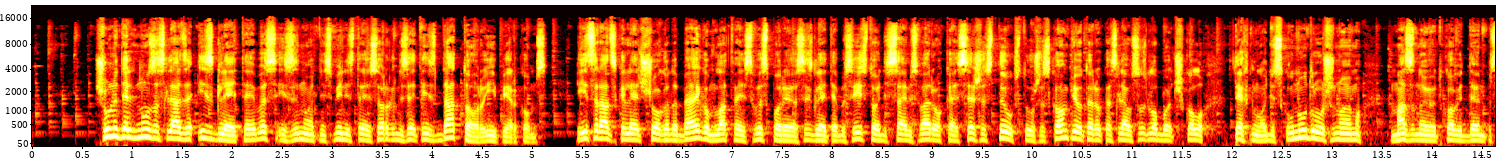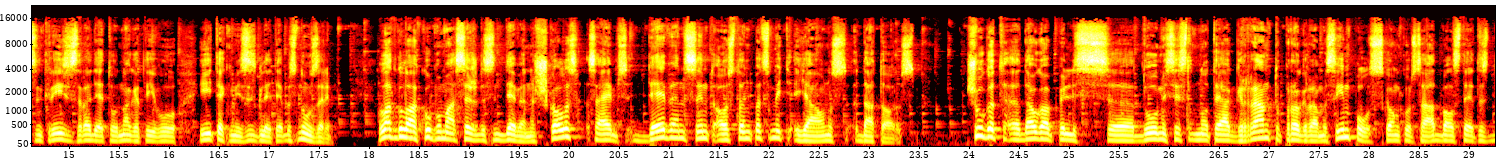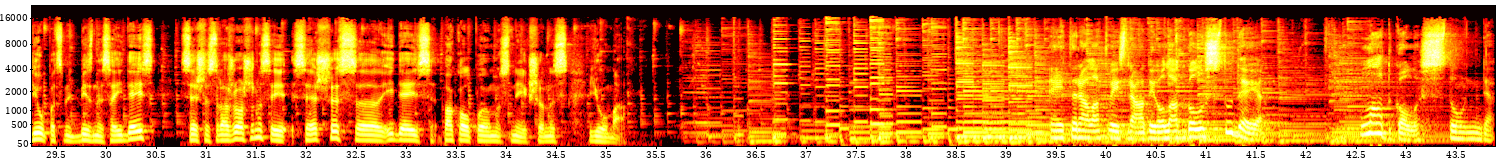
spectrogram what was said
Šonadēļ nozaslēdza izglītības un zinātnes ministrijas organizētīs datoru iepirkums. Izrādās, ka līdz šā gada beigām Latvijas vispārējos izglītības īstoģis saimnes vairāk kā 6000 komputeru, kas ļaus uzlabot skolu tehnoloģisku nodrošinājumu, mazinot Covid-19 krīzes radīto negatīvu ietekmi uz izglītības nozari. Latvijā kopumā 69 skolas saimnes 918 jaunus datorus. Šogad eh, Daugopils eh, dūmis izsludinātajā grantu programmas impulses konkursā atbalstītas 12 biznesa idejas, 6 ražošanas un 6 eh, idejas pakalpojumu sniegšanas jomā. Ēterā Latvijas Rādio Latvijas studija Latvijas stunda.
